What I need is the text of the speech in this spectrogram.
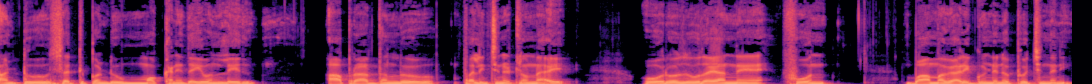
అంటూ సత్తిపండు మొక్కని దైవం లేదు. ఆ ప్రార్థనలు ఫలించినట్లున్నాయి. ఓ రోజు ఉదయాన్నే ఫోన్ బామ్మగారి గుండె నొప్పి వచ్చిందని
